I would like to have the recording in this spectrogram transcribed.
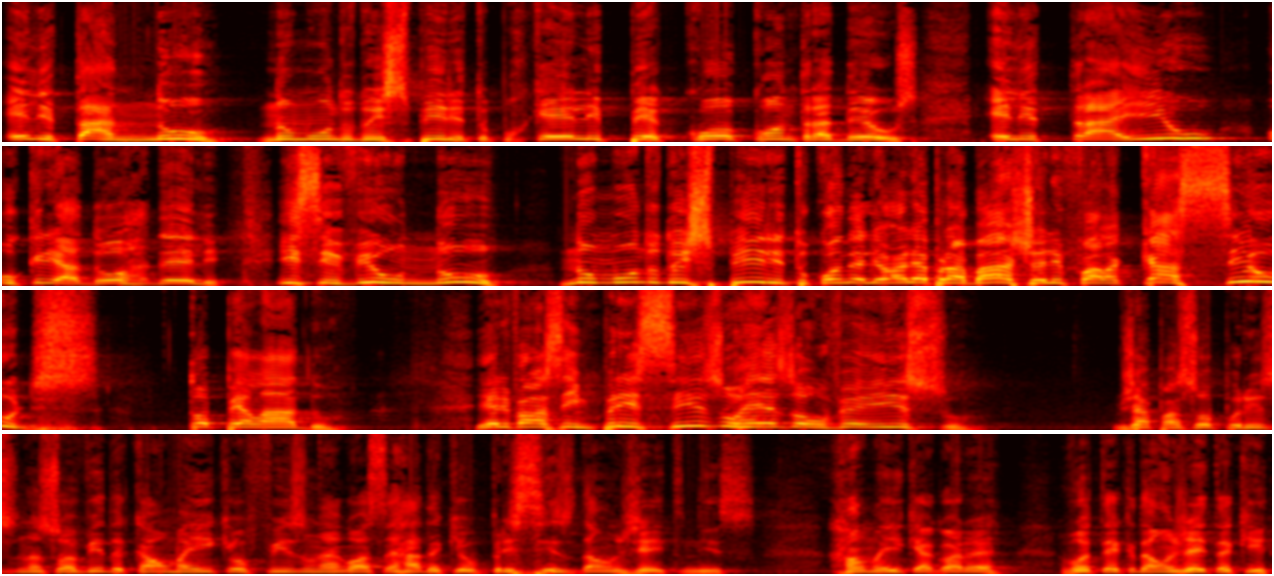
Ele está nu no mundo do espírito, porque ele pecou contra Deus, ele traiu o Criador dele e se viu nu no mundo do espírito. Quando ele olha para baixo, ele fala: Cacildes, estou pelado. E ele fala assim: preciso resolver isso. Já passou por isso na sua vida? Calma aí que eu fiz um negócio errado aqui, eu preciso dar um jeito nisso. Calma aí que agora vou ter que dar um jeito aqui.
